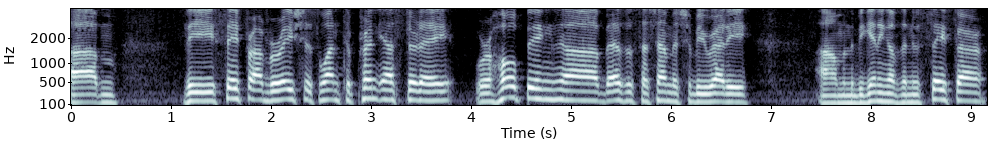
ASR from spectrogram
Um, the Sefer Amberatius went to print yesterday. We're hoping, uh, Be'ezus Hashem, it should be ready um, in the beginning of the new Sefer.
